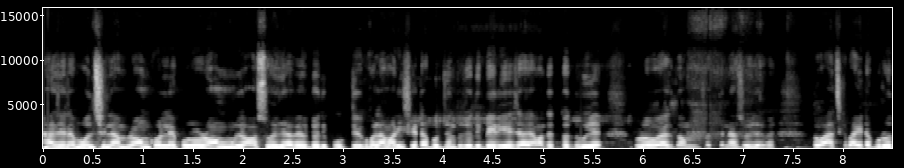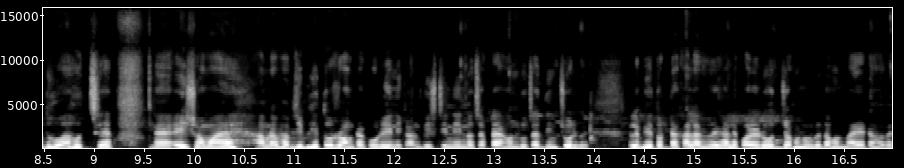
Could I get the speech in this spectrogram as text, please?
হ্যাঁ যেটা বলছিলাম, রং করলে পুরো রং লস হয়ে যাবে। যদি কুর্তির ঘোলা মারি সেটা পর্যন্ত যদি বেরিয়ে যায়, আমাদের তো ধুয়ে পুরো একদম সত্যিনাশ হয়ে যাবে। তো আজকে বাড়িটা পুরো ধোয়া হচ্ছে। এই সময় আমরা ভাবছি ভেতর রংটা করিয়ে নিই কারণ বৃষ্টির নিম্নচাপটা এখন দু চার দিন চলবে। তাহলে ভেতরটা কালার হয়ে গেলে পরে রোদ যখন উঠবে তখন বাইরেটা হবে।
